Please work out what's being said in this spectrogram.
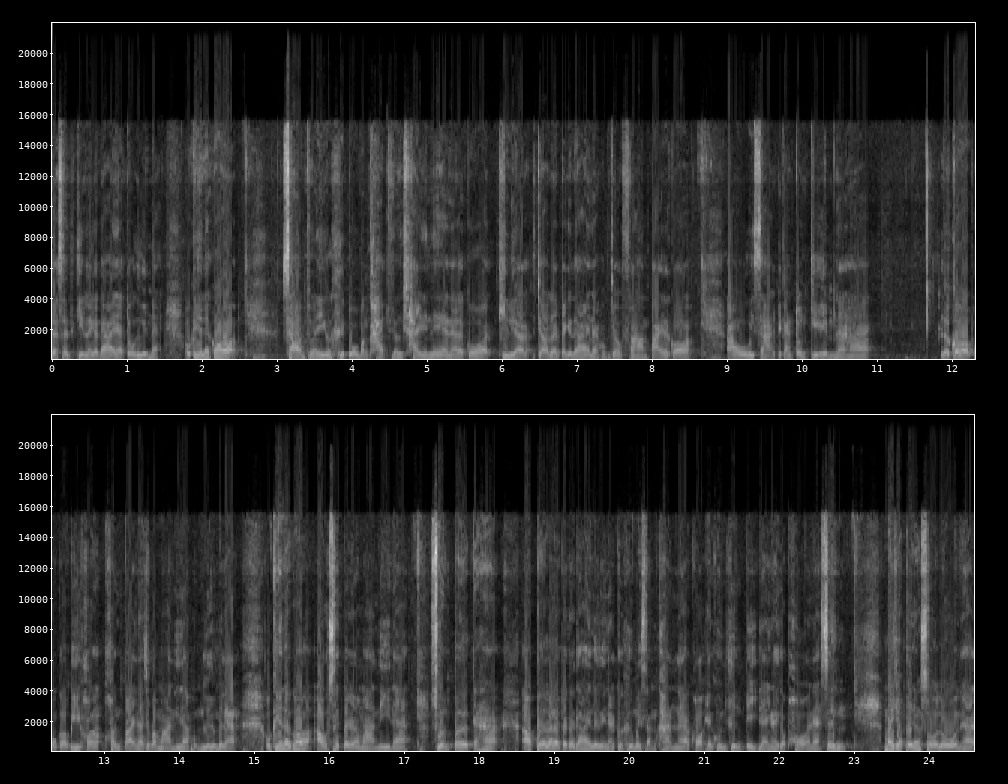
จะใส่สกินอะไรก็ได้นะตัวอื่นนะโอเคแล้วก็ สามตัวนี้ก็คือตัวบังคับที่ต้องใช้แน่ๆนะแล้วก็ที่เหลือจะอะไรไปก็ได้นะ ผมจะฟาร์มไปแล้วก็เอาวิสาไปการต้นเกมนะฮะแล้วก็ผมก็บีค่อนไปน่าจะประมาณนี้นะ ผมลืมไปแล้ว โอเคแล้วก็เอาเซตไปประมาณนี้นะ ส่วนเปิร์กนะฮะ เอาเปิร์กอะไรไปก็ได้เลยนะ ก็คือไม่สำคัญนะ ขอแค่คุณขึ้นปีกแดงได้ก็พอนะ ซึ่งไม่จำเป็นต้องโซโล่นะฮะ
